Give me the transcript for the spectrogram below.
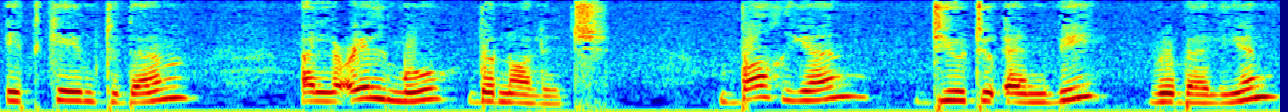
it came to them, al-ilmu, the knowledge. Baghyan, due to envy, rebellion,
